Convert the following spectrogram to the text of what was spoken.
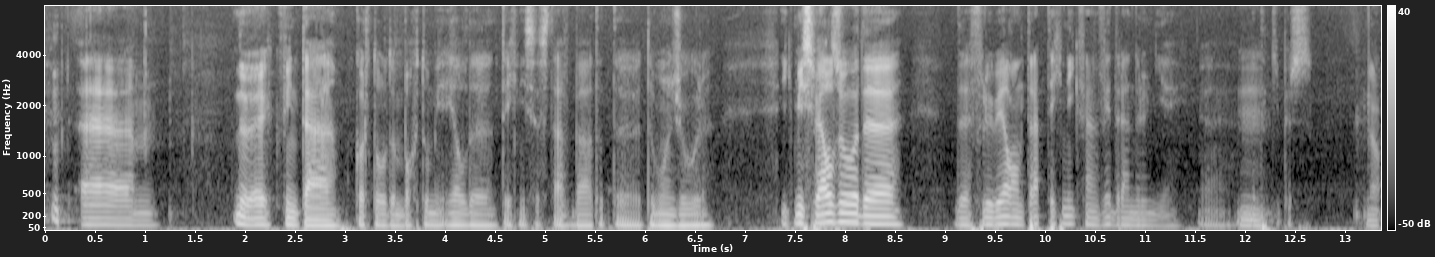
Ehm, nee, ik vind dat kort door de bocht om heel de technische staf buiten te, te bonjouren. Ik mis wel zo de, de fluweel- en traptechniek van Vedra en Runier. Eh, Met Hmm. de keepers. Ja.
